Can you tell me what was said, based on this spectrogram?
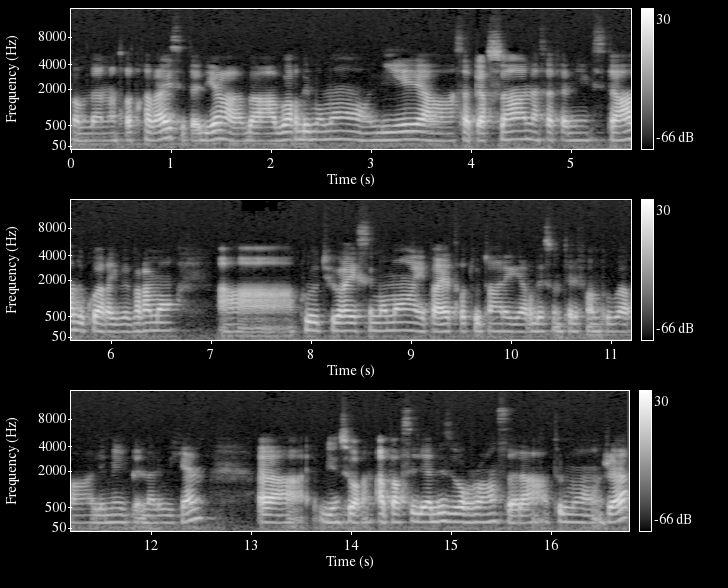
comme dans notre travail, c'est-à-dire bah, avoir des moments liés à sa personne, à sa famille, etc. Du coup, arriver vraiment à clôturer ces moments et pas être tout le temps à regarder son téléphone pour voir les mails pendant le week-end. bien sûr, à part s'il y a des urgences, là, tout le monde gère.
